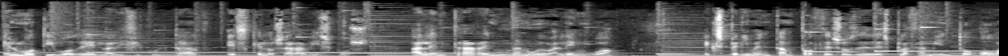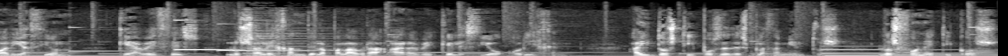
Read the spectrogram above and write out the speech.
El motivo de la dificultad es que los arabismos, al entrar en una nueva lengua, experimentan procesos de desplazamiento o variación que a veces los alejan de la palabra árabe que les dio origen. Hay dos tipos de desplazamientos, los fonéticos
